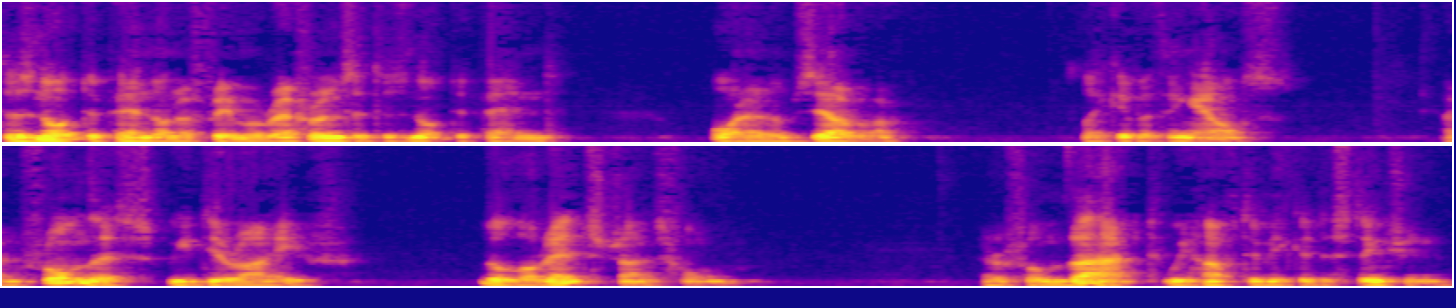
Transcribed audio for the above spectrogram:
It does not depend on a frame of reference, it does not depend on an observer like everything else. And from this we derive the Lorentz transform. And from that, we have to make a distinction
